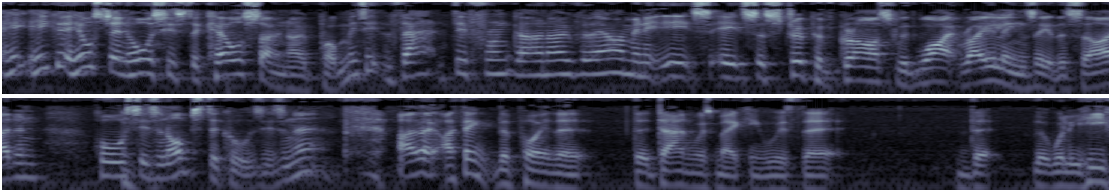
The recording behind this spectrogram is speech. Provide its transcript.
he, he, he'll send horses to Kelso, no problem. Is it that different going over there? I mean, it, it's it's a strip of grass with white railings either side and horses and obstacles, isn't it? I, I think the point that, that Dan was making was that that that Willie he,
